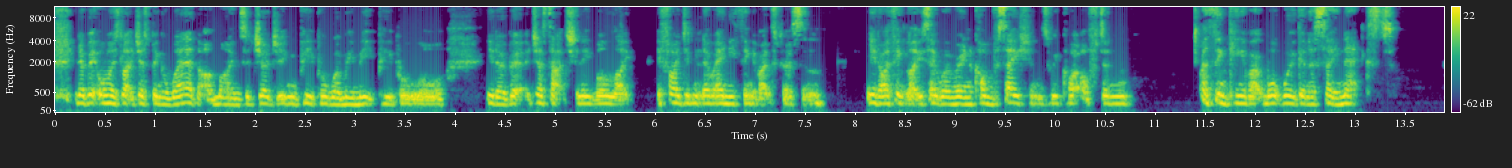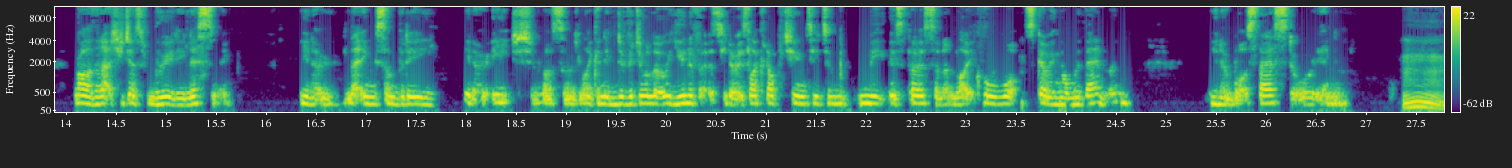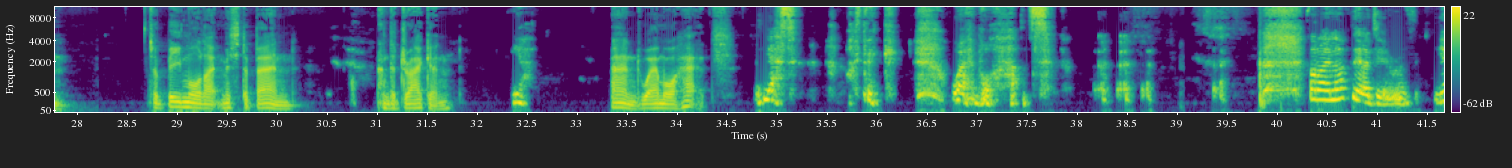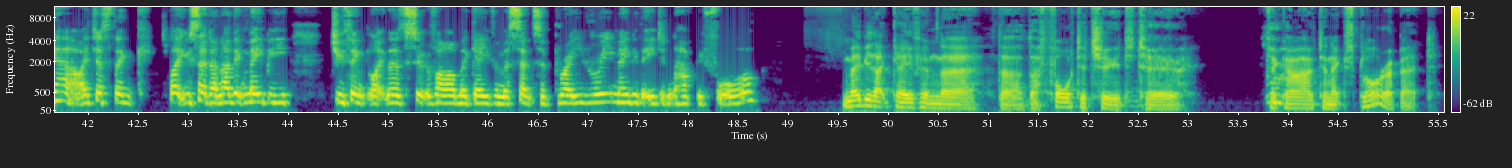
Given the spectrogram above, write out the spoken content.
you know, but almost like just being aware that our minds are judging people when we meet people, or you know, but just actually, well, like if I didn't know anything about this person, you know, I think like you say, when we're in conversations, we quite often are thinking about what we're going to say next, rather than actually just really listening. You know, letting somebody you know, each of us are like an individual little universe. You know, it's like an opportunity to meet this person and like, well, what's going on with them? And you know, what's their story? And mm. so be more like Mr. Benn and the dragon. Yeah. And wear more hats. Yes, I think wear more hats. but I love the idea of yeah. I just think, like you said, and I think maybe do you think like the suit of armor gave him a sense of bravery, maybe that he didn't have before? Maybe that gave him the the, the fortitude to to yeah. go out and explore a bit.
